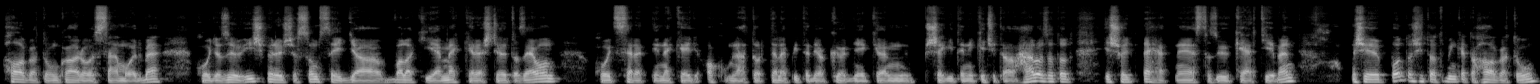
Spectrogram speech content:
hallgatónk arról számolt be, hogy az ő ismerős, a szomszédja valaki ilyen megkereste az EON, hogy szeretnének egy akkumulátort telepíteni a környéken, segíteni kicsit a hálózatot, és hogy lehetne ezt az ő kertjében. És pontosított minket a hallgató,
